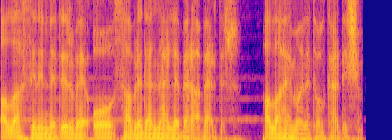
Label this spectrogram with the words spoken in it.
Allah seninledir ve O sabredenlerle beraberdir. Allah'a emanet ol kardeşim.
